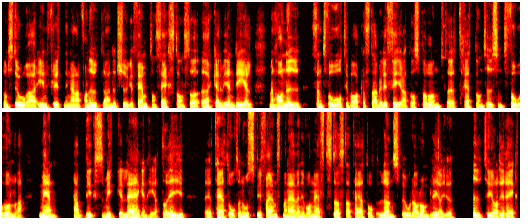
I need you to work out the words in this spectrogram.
de stora inflyttningarna från utlandet 2015-16 så ökade vi en del men har nu sedan två år tillbaka stabiliserat oss på runt eh, 13 200. Men här byggs mycket lägenheter i eh, tätorten Osby främst, men även i vår näst största tätort Lönsboda och de blir ju uthyrda direkt,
